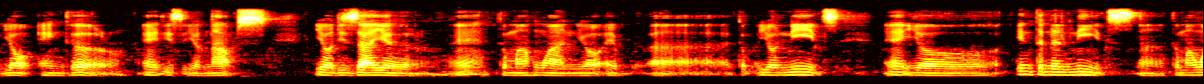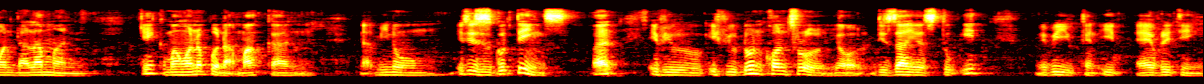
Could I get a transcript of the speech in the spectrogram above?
your anger, and it's your nafs your desire, eh, kemahuan, your uh, your needs, eh, your internal needs, uh, kemahuan dalaman. Okay, kemahuan apa? Nak makan, nak minum. It is good things. But if you if you don't control your desires to eat, maybe you can eat everything.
